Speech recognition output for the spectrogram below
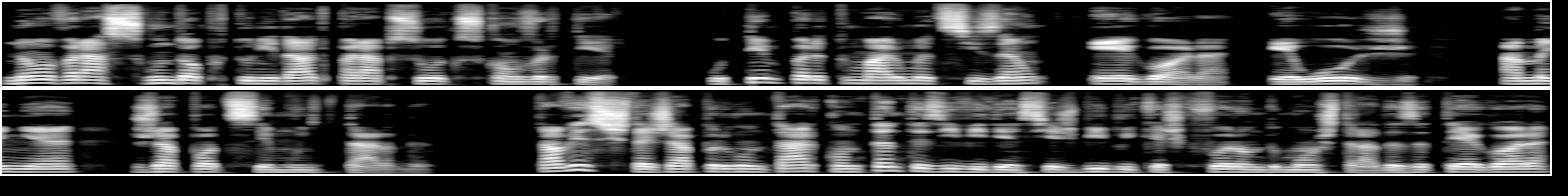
Não haverá segunda oportunidade para a pessoa que se converter. O tempo para tomar uma decisão é agora, é hoje. Amanhã já pode ser muito tarde. Talvez esteja a perguntar, com tantas evidências bíblicas que foram demonstradas até agora,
